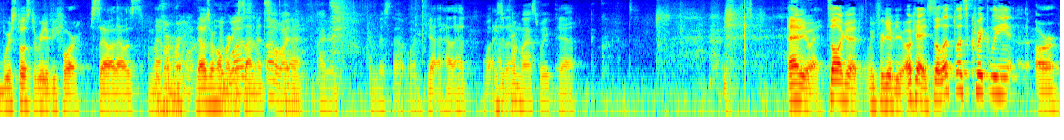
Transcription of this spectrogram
we're supposed to read it before, so that was my was homework. homework. That was our homework was? assignments. Oh, I didn't. I didn't. I missed that one. Yeah, how, what, Is how it from last week? Yeah. I couldn't. Anyway, it's all good. We forgive you. Okay, so let's let's quickly or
